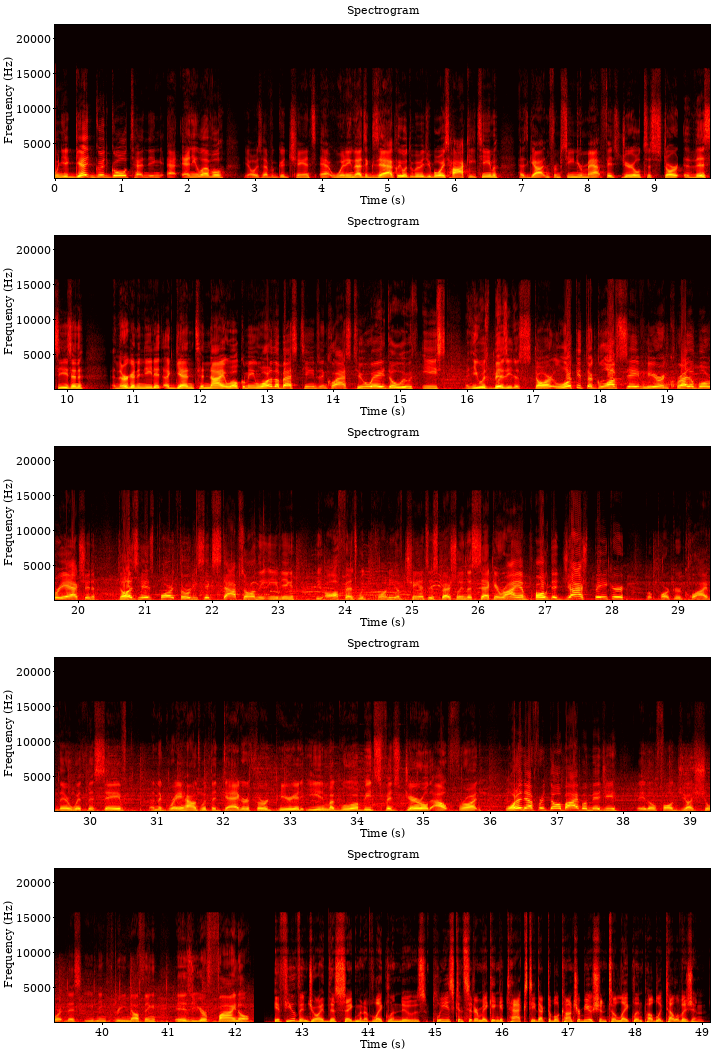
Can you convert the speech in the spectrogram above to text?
When you get good goaltending at any level, you always have a good chance at winning. That's exactly what the Bemidji boys hockey team has gotten from senior Matt Fitzgerald to start this season. And they're going to need it again tonight, welcoming one of the best teams in Class 2A, Duluth East. And he was busy to start. Look at the glove save here. Incredible reaction. Does his part, 36 stops on the evening. The offense with plenty of chances, especially in the second. Ryan poked at Josh Baker but Parker Clive there with the save. Then the Greyhounds with the dagger third period. Ian Magua beats Fitzgerald out front. What an effort though by Bemidji. They though fall just short this evening. 3-0 is your final. If you've enjoyed this segment of Lakeland News, please consider making a tax-deductible contribution to Lakeland Public Television.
